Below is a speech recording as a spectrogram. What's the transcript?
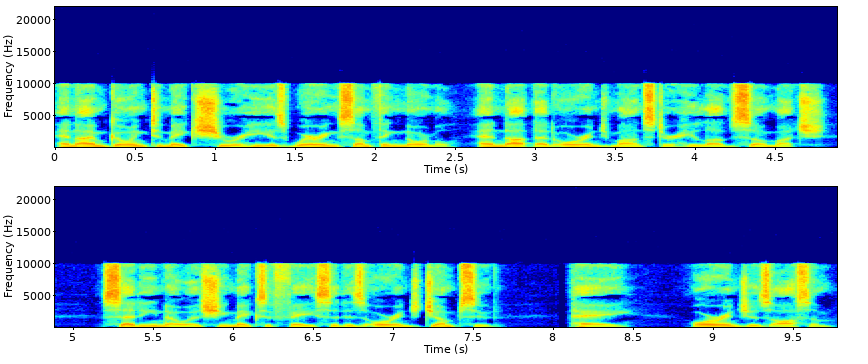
and I'm going to make sure he is wearing something normal and not that orange monster he loves so much said Ino as she makes a face at his orange jumpsuit. Hey. Orange is awesome.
